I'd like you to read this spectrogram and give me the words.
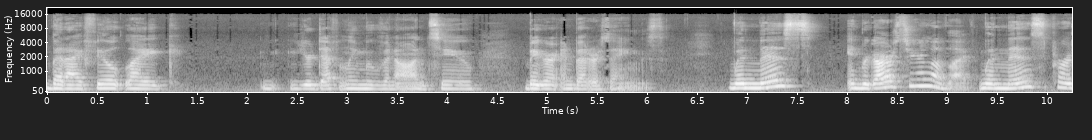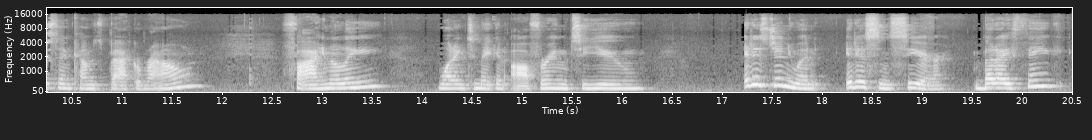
but I feel like you're definitely moving on to bigger and better things. When this, in regards to your love life, when this person comes back around, finally wanting to make an offering to you, it is genuine, it is sincere, but I think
